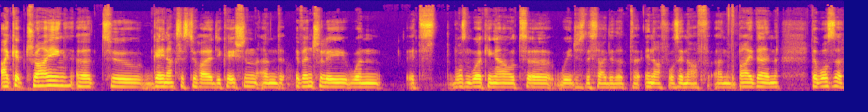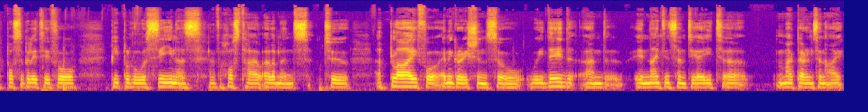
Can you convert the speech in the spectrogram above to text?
I kept trying uh, to gain access to higher education. And eventually, when it wasn't working out, uh, we just decided that uh, enough was enough. And by then, there was a possibility for people who were seen as kind of hostile elements to apply for emigration. So we did, and uh, in 1978, uh, my parents and I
